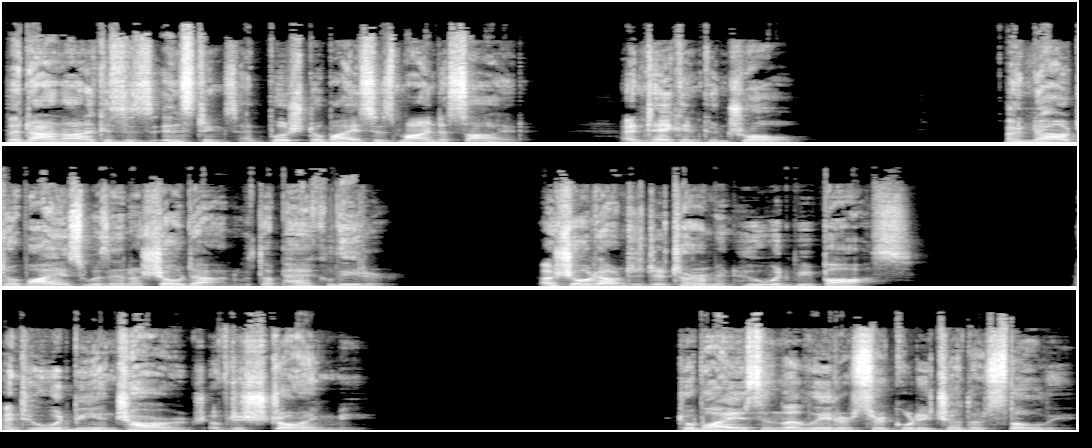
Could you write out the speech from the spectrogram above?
The Deinonychus's instincts had pushed Tobias's mind aside and taken control. And now Tobias was in a showdown with the pack leader. A showdown to determine who would be boss and who would be in charge of destroying me. Tobias and the leader circled each other slowly,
